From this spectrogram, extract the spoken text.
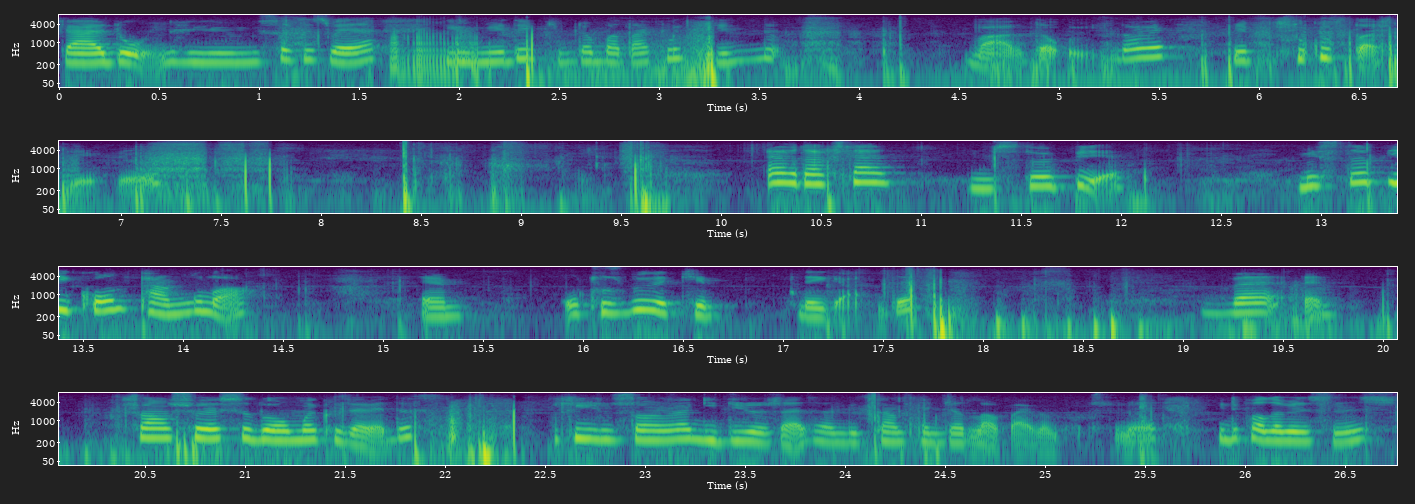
Geldi oyun. 28 veya 27 Ekim'de bataklık için vardı oyunda ve 79 taş diyebiliyoruz. Evet arkadaşlar Mr. P. Mr. P Con Pangula 31 Ekim'de geldi. Ve şu an süresi dolmak üzeredir. İki gün sonra gidiyor zaten dükkan pencereli haber kostümleri. Gidip alabilirsiniz.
